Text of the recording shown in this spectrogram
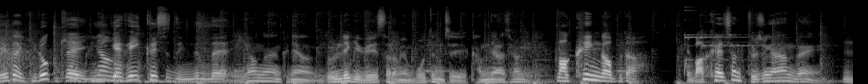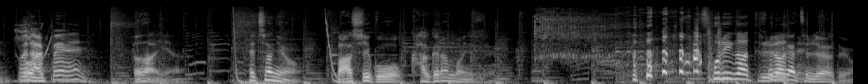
얘가 이렇게 근데 그냥 이게 페이크일 수도 있는데 이 형은 그냥 놀리기 위해서라면 뭐든지 감내하는 형이에요. 마크인가 보다. 마크 해찬 둘 중에 하나인데 왜날 빼? 넌 아니야. 해찬이 형 마시고 각을 한 번 해주세요. 소리가 들려야 소리가 돼. 들려야 돼요.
